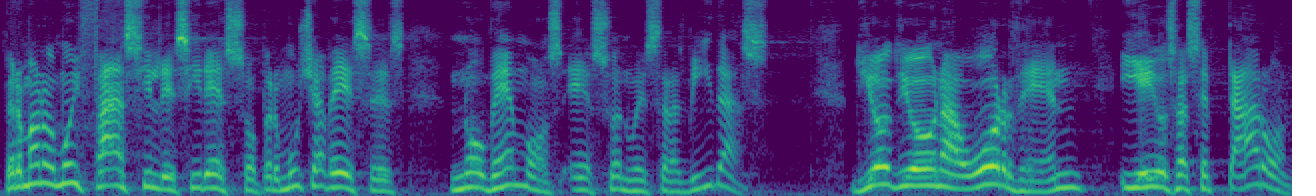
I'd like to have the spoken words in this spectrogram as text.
Pero hermano, es muy fácil decir eso, pero muchas veces no vemos eso en nuestras vidas. Dios dio una orden y ellos aceptaron.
